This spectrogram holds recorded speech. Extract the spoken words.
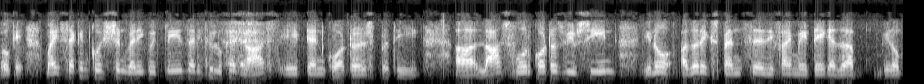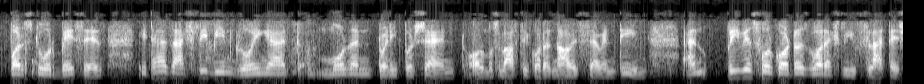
Okay. My second question very quickly is that if you look at last eight, ten quarters, Pratik, uh, last four quarters we've seen, you know, other expenses, if I may take as a, you know, per store basis, it has actually been growing at more than 20%, almost last three quarters now is 17, and previous four quarters were actually flattish.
